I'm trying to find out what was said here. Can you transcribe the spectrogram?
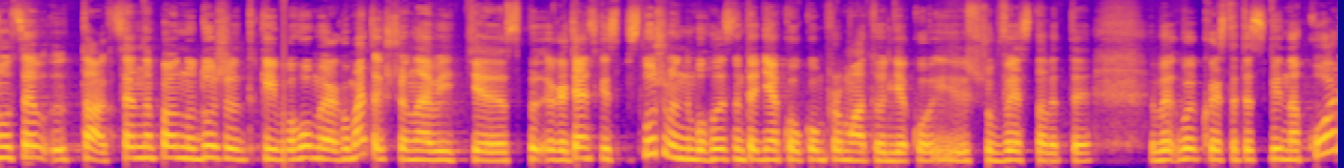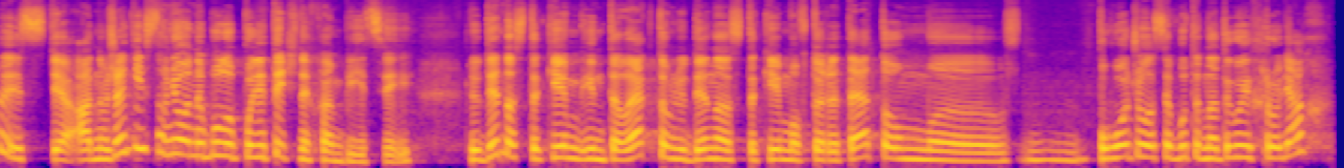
Ну, це так, це напевно дуже такий вагомий аргумент, якщо навіть е, радянські спецслужби не могли знайти ніякого компромату для щоб виставити використати собі на користь. А невже дійсно в нього не було політичних амбіцій? Людина з таким інтелектом, людина з таким авторитетом е, погоджувалася бути на других ролях?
